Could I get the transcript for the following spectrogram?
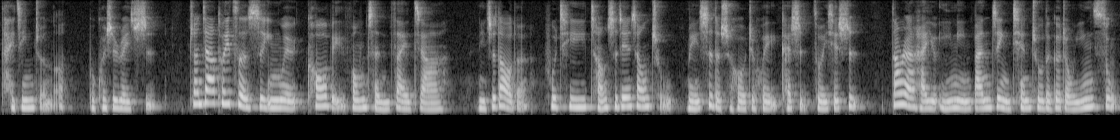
太精准了，不愧是瑞士。专家推测是因为 COVID 封城在家，你知道的，夫妻长时间相处，没事的时候就会开始做一些事。当然还有移民搬进迁出的各种因素。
